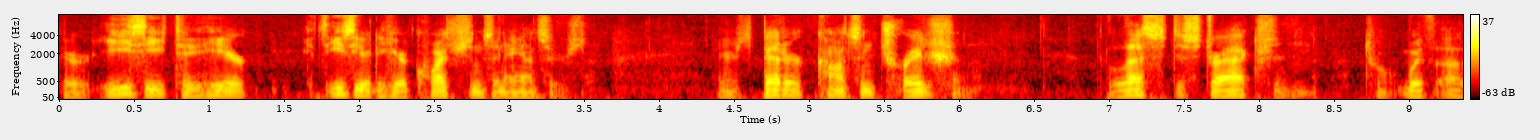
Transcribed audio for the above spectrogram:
They're easy to hear, it's easier to hear questions and answers. There's better concentration, less distraction to, with, uh,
